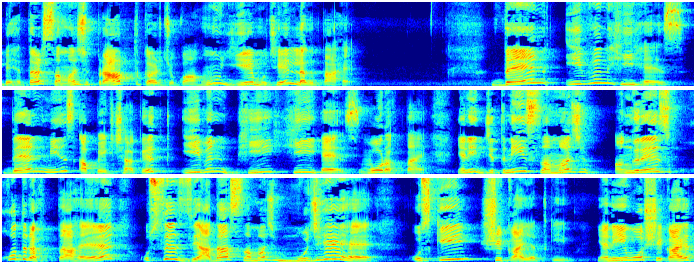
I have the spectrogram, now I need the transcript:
बेहतर समझ प्राप्त कर चुका हूँ, ये मुझे लगता है। Then even he has then means अपेक्षाकृत इवन भी ही हैज़ वो रखता है। यानी जितनी समझ अंग्रेज़ खुद रखता है, उससे ज़्यादा समझ मुझे है, उसकी शिकायत की। यानी वो शिकायत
